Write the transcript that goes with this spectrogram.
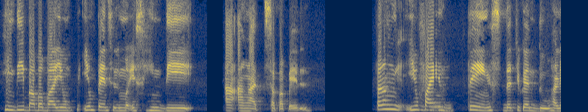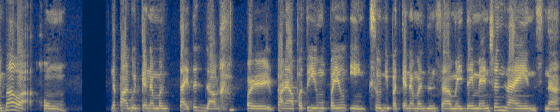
hindi bababa yung, yung pencil mo is hindi aangat sa papel. Parang you find mm-hmm. Things that you can do. Halimbawa, kung napagod ka na mag-title block or panapatuyo mo pa yung ink, so lipat ka naman dun sa may dimension lines na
